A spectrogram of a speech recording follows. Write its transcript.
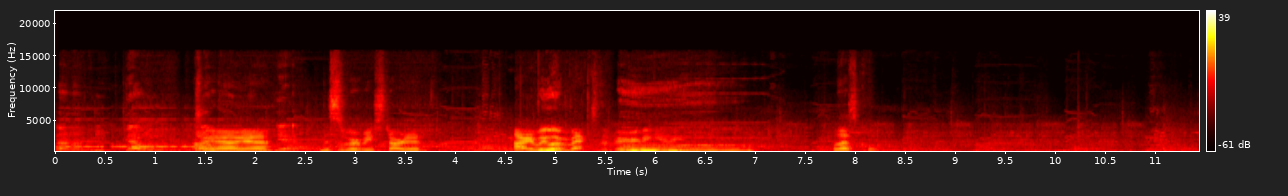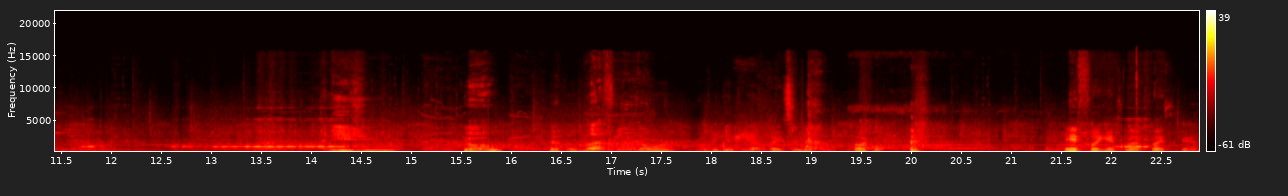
I remember he, that one. Oh, jumped yeah. Yeah. This is where we started. Alright, we went back to the very beginning. Well, that's cool. I need you to go to the left door when we get to that place again. Okay. if we get to that place again.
